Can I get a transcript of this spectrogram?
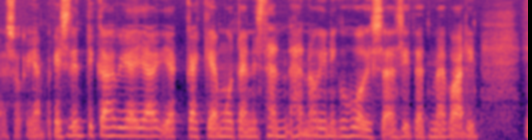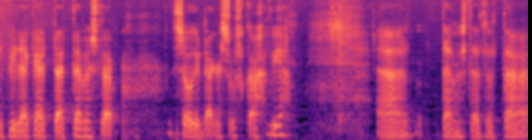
tässä oli ihan presidenttikahvia ja, ja kaikkea muuta, niin hän, hän oli niin kuin huolissaan siitä, että mä vaadin, että pitää käyttää tämmöistä solidarisuuskahvia, tämmöistä tota,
